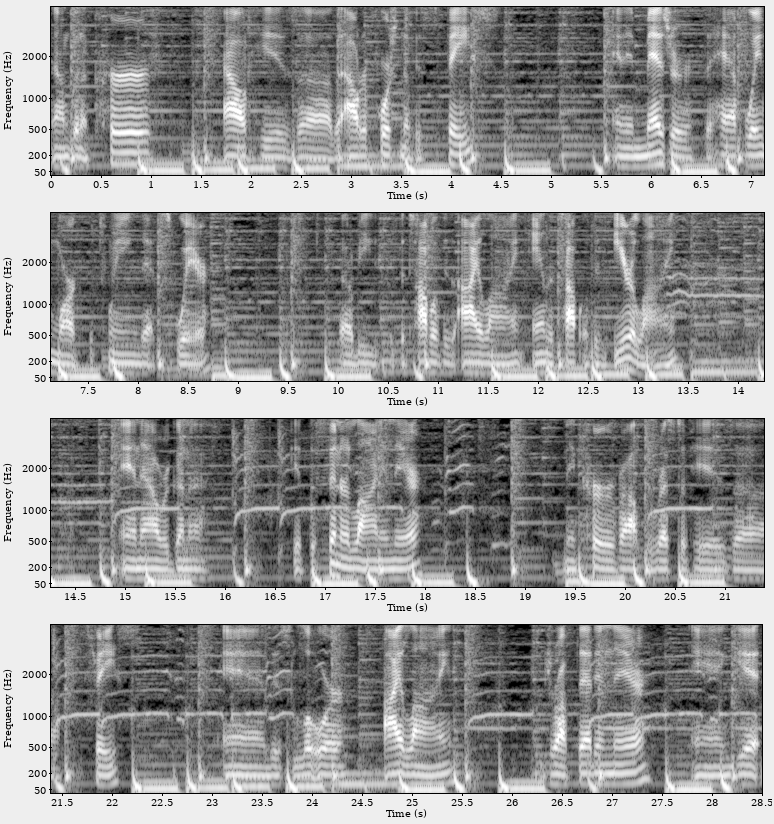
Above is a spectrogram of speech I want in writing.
Now I'm going to curve out his uh, the outer portion of his face and then measure the halfway mark between that square. That'll be at the top of his eye line and the top of his ear line. And now we're gonna get the center line in there. Then curve out the rest of his uh, face. And this lower eye line, drop that in there and get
